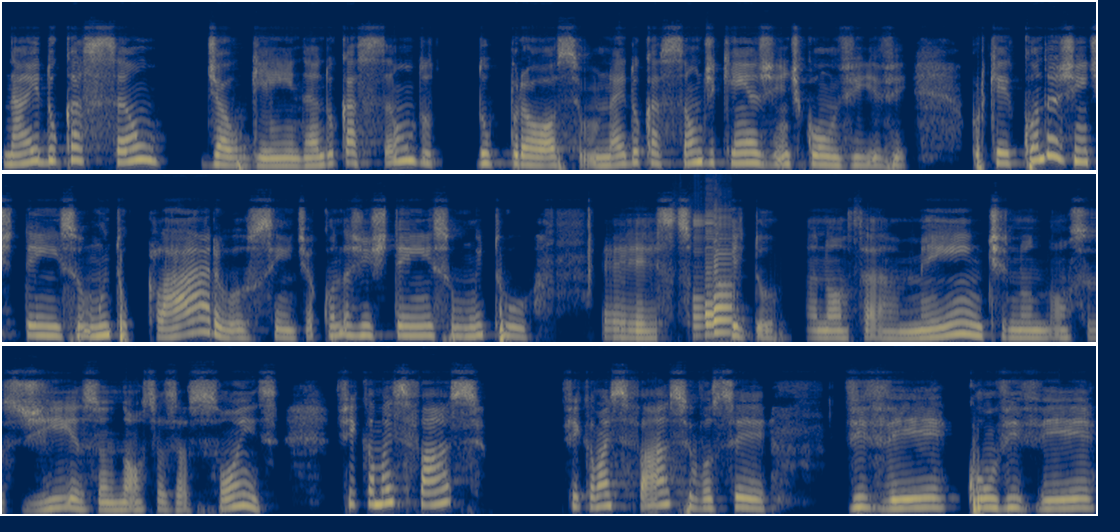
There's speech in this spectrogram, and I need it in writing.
na educação de alguém, na educação do, do próximo, na educação de quem a gente convive. Porque quando a gente tem isso muito claro, Cíntia, quando a gente tem isso muito é, sólido na nossa mente, nos nossos dias, nas nossas ações, fica mais fácil. Fica mais fácil você viver, conviver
